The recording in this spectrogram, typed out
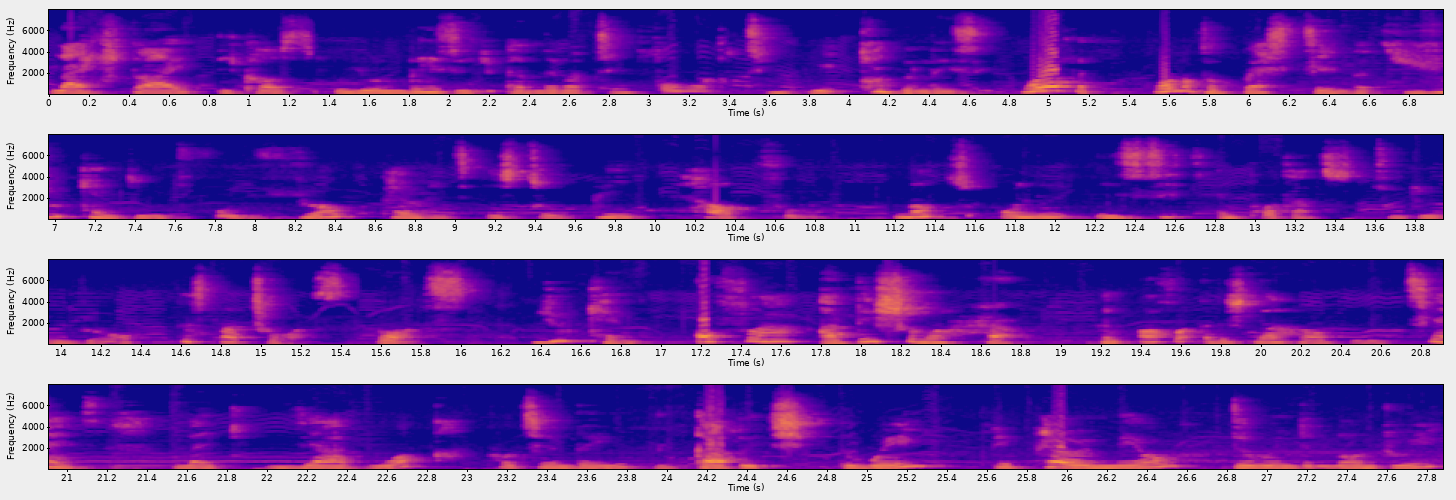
lifestyle because when you're lazy, you can never think forward, think big. Don't be lazy. One of the one of the best things that you can do for your parents is to be helpful. Not only is it important to do your personal chores, but you can offer additional help. Offer additional help with things like yard work, putting the, the garbage away, preparing meal, doing the laundry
